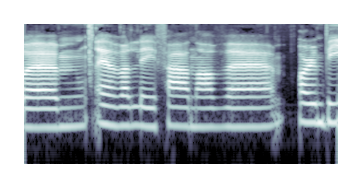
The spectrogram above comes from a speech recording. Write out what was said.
jeg er veldig fan av R&B,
